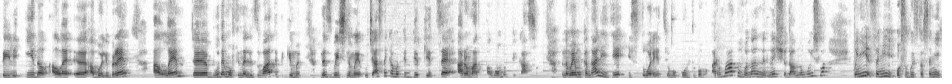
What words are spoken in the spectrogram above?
стилі ідол, але е, або лібре. Але е, будемо фіналізувати такими незвичними учасниками підбірки. Це аромат Паломи Пікассо. На моєму каналі є історія цього культового аромату. Вона нещодавно вийшла. Мені самій особисто самій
